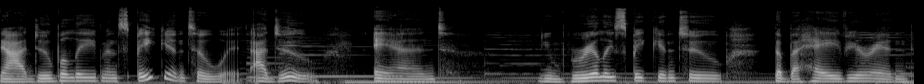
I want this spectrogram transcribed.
Now I do believe in speaking to it. I do. And you really speak into the behavior and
